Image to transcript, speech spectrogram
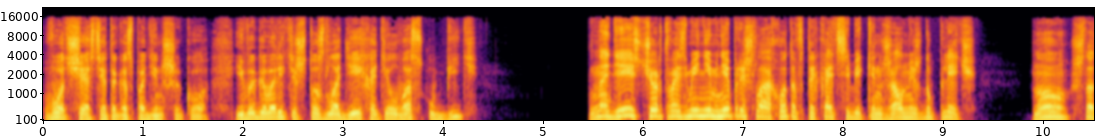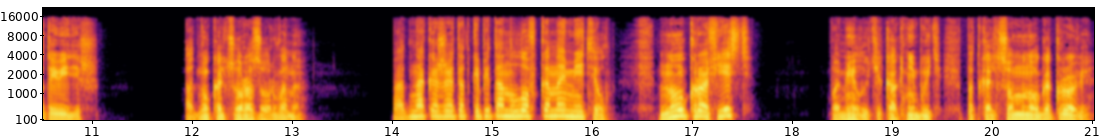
Вот счастье это, господин Шико. И вы говорите, что злодей хотел вас убить? Надеюсь, черт возьми, не мне пришла охота втыкать себе кинжал между плеч. Ну, что ты видишь? Одно кольцо разорвано. Однако же этот капитан ловко наметил. Ну, кровь есть? Помилуйте, как не быть? Под кольцом много крови.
